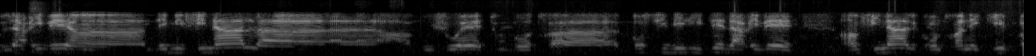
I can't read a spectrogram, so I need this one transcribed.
vous arrivez en demi-finale, euh, vous jouez toute votre euh, possibilité d'arriver en finale contre une équipe,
